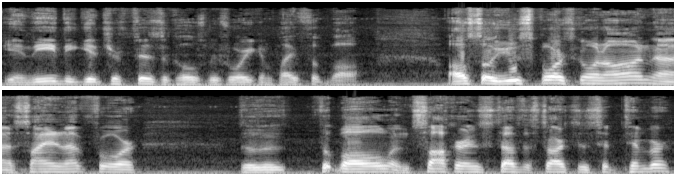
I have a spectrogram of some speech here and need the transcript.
You need to get your physicals before you can play football. Also, youth sports going on. Uh, signing up for the football and soccer and stuff that starts in September.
